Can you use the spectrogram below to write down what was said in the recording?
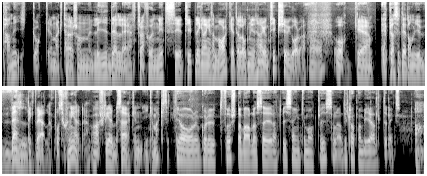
panik och en aktör som Lidl efter att ha funnits i typ lika länge som Market, eller åtminstone typ 20 år. Mm. Och eh, plötsligt är de ju väldigt väl positionerade och har fler besök än ICA Maxi. Liksom. Ja, och går ut först av alla och säger att vi sänker matpriserna. Det är klart man blir hjälte. Liksom. Ja.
